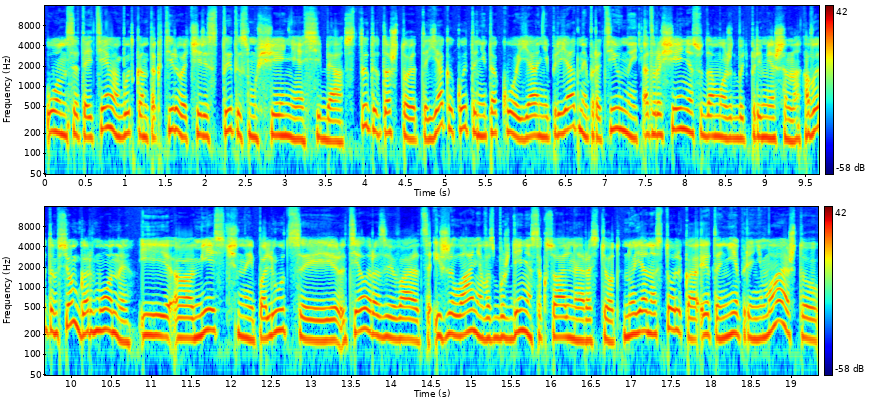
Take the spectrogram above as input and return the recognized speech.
он с этой темой будет контактировать через стыд и смущение себя. Стыд это что? Это я какой-то не такой, я неприятный, противный, отвращение сюда может быть примешано. А в этом всем гормоны и э, месячные, полюции, тело развивается, и желание, возбуждение сексуальное растет. Но я настолько это не принимаю, что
